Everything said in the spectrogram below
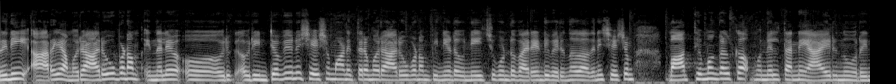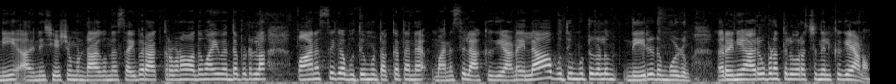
റിനി അറിയാം ഒരു ആരോപണം ഇന്നലെ ഒരു ഒരു ഇന്റർവ്യൂവിന് ശേഷമാണ് ഇത്തരം ഒരു ആരോപണം പിന്നീട് ഉന്നയിച്ചുകൊണ്ട് വരേണ്ടി വരുന്നത്. അതിനുശേഷം മാധ്യമങ്ങൾക്ക് മുന്നിൽ തന്നെയായിരുന്നു റിനി. അതിനുശേഷം ഉണ്ടാകുന്ന സൈബർ ആക്രമണം അതുമായി ബന്ധപ്പെട്ടുള്ള മാനസിക ബുദ്ധിമുട്ടൊക്കെ തന്നെ മനസ്സിലാക്കുകയാണ്. എല്ലാ ബുദ്ധിമുട്ടുകളും നേരിടുമ്പോഴും റിനി ആരോപണത്തിൽ ഉറച്ചു നിൽക്കുകയാണോ?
